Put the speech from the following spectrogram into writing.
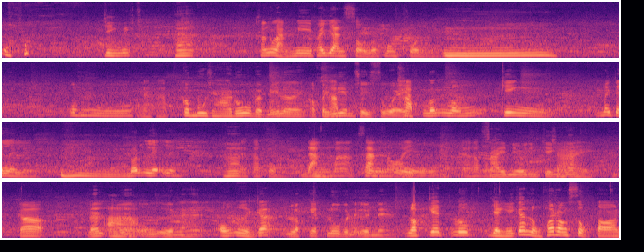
โอ้โหยิงไม่เข้า ฮะข้างหลังมีพยันโสรถมงคลอืมโอ้โหนะครับ ก็บูชารูปแบบนี้เลย เอาไปครับ เลี่ยมสวยๆขับรถล้มกิ้งไม่เป็นไรเลยอืมรถเละเลยฮะนะครับผมดังมากสร้างน้อยโโหนะครับผมใส่เหนียวจริงๆคใช่รับก็ แล้วอ่า แล้วองค์อื่นนะฮะองค์อื่นก็ล็อกเก็ตรูปอื่นๆเนี่ย ล็อกเก็ตรูปอย่างนี้ก็หลวงพ่อทองสุกตอน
